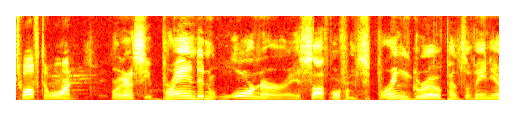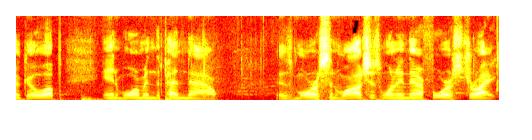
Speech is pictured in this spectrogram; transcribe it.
12 to 1. We're going to see Brandon Warner, a sophomore from Spring Grove, Pennsylvania, go up and warm in the pen now. As Morrison watches one in there for a strike.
